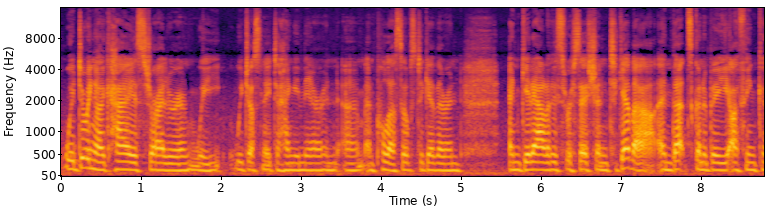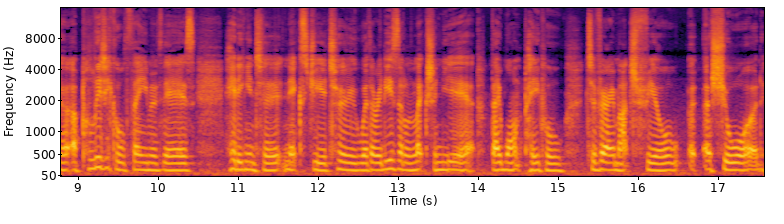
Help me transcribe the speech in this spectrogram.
we're doing okay, Australia, and we, we just need to hang in there and, um, and pull ourselves together and, and get out of this recession together. And that's going to be, I think, a, a political theme of theirs heading into next year, too. Whether it is an election year, they want people to very much feel assured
